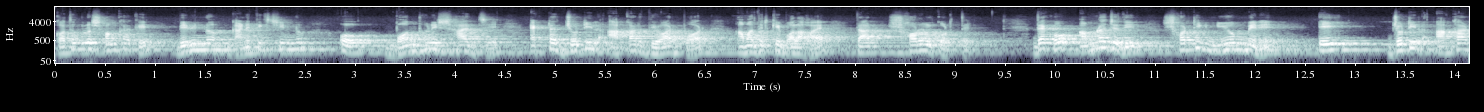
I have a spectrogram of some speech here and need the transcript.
কতগুলো সংখ্যাকে বিভিন্ন গাণিতিক চিহ্ন ও বন্ধনীর সাহায্যে একটা জটিল আকার দেওয়ার পর আমাদেরকে বলা হয় তার সরল করতে। দেখো, আমরা যদি সঠিক নিয়ম মেনে এই জটিল আকার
